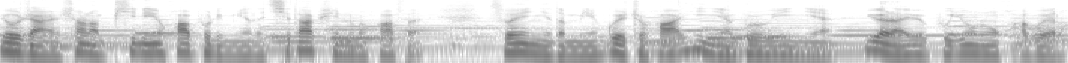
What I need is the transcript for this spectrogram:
又染上了毗邻花圃里面的其他品种的花粉，所以你的名贵之花一年不如一年，越来越不雍容华贵了。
